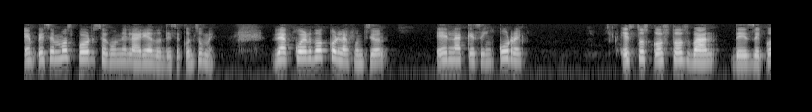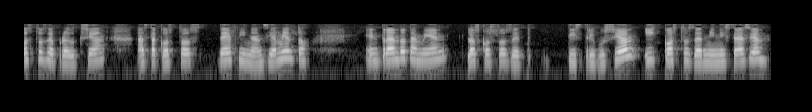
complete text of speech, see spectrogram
empecemos por según el área donde se consume de acuerdo con la función en la que se incurre. Estos costos van desde costos de producción hasta costos de financiamiento, entrando también los costos de distribución y costos de administración.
